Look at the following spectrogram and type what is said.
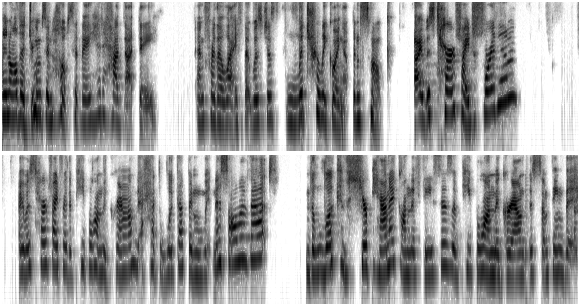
and all the dreams and hopes that they had had that day and for their life that was just literally going up in smoke. I was terrified for them. I was terrified for the people on the ground that had to look up and witness all of that. The look of sheer panic on the faces of people on the ground is something that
